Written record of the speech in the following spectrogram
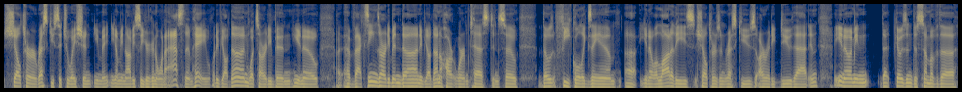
shelter or rescue situation, you may, I mean, obviously you're going to want to ask them, hey, what have y'all done? What's already been, you know, uh, have vaccines already been done? Have y'all done a heartworm test? And so those fecal exam, uh, you know, a lot of these shelters and rescues already do that. And, you know, I mean, that goes into some of the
